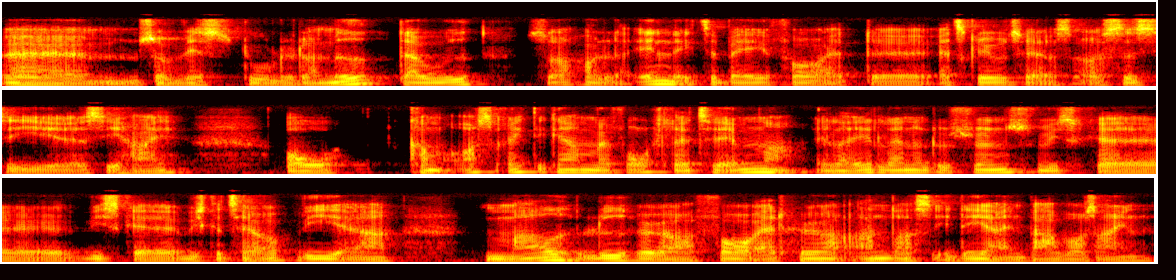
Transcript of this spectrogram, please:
Øh, så hvis du lytter med derude, så hold dig endelig tilbage for at, øh, at skrive til os og så sige, øh, sige hej. Og kom også rigtig gerne med forslag til emner, eller et eller andet, du synes, vi skal, vi skal, vi skal tage op. Vi er meget lydhøre for at høre andres idéer end bare vores egne.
